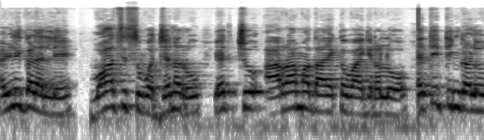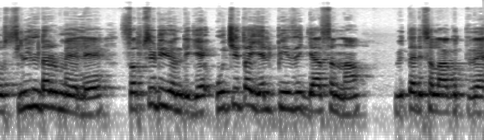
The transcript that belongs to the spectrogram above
ಹಳ್ಳಿಗಳಲ್ಲಿ ವಾಸಿಸುವ ಜನರು ಹೆಚ್ಚು ಆರಾಮದಾಯಕವಾಗಿರಲು ಪ್ರತಿ ತಿಂಗಳು ಸಿಲಿಂಡರ್ ಮೇಲೆ ಸಬ್ಸಿಡಿಯೊಂದಿಗೆ ಉಚಿತ ಎಲ್ ಪಿ ಜಿ ಗ್ಯಾಸ್ ಅನ್ನು ವಿತರಿಸಲಾಗುತ್ತಿದೆ.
